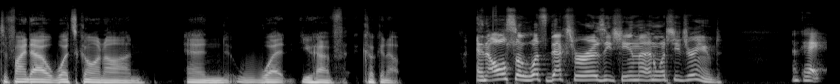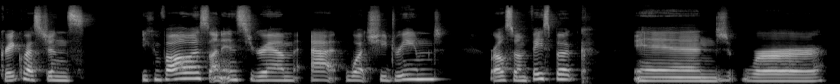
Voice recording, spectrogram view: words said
to find out what's going on and what you have cooking up? And also, what's next for Rosie Cima and what she dreamed? Okay, great questions. You can follow us on Instagram at What She Dreamed. We're also on Facebook and we're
